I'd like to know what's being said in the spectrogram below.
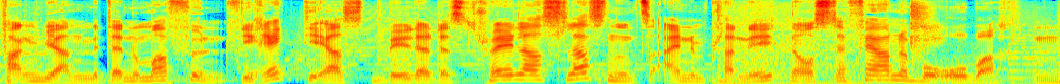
Fangen wir an mit der Nummer 5. Direkt die ersten Bilder des Trailers lassen uns einen Planeten aus der Ferne beobachten.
